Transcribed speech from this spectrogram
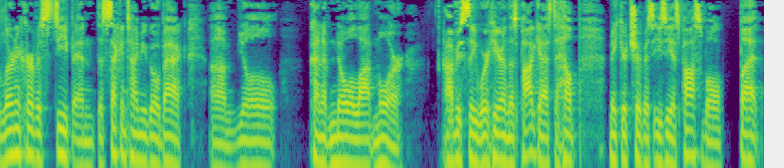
the learning curve is steep and the second time you go back, um, you'll kind of know a lot more obviously we're here on this podcast to help make your trip as easy as possible, but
